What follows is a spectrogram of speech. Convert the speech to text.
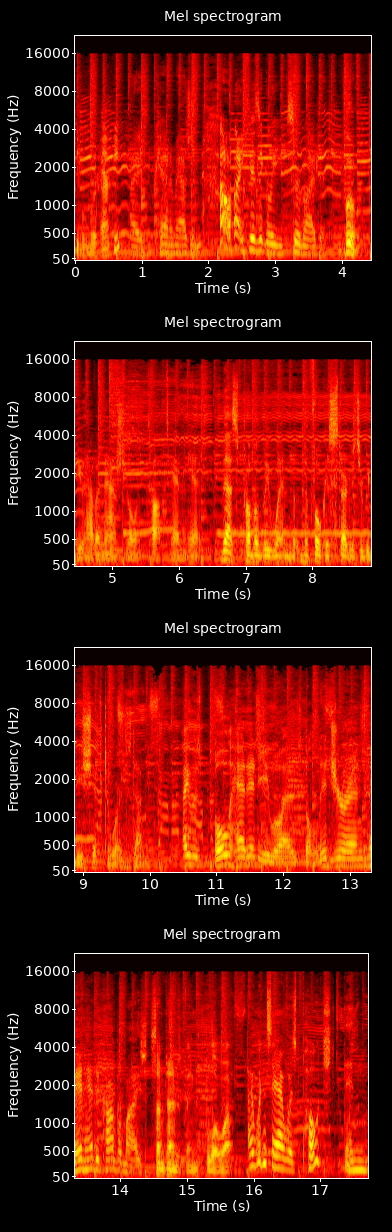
People were happy. I can't imagine how I physically survived it. Boom, you have a national top 10 hit. That's probably when the focus started to really shift towards Doug. He was bullheaded, he was belligerent. Man had to compromise. Sometimes things blow up. I wouldn't say I was poached. Then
